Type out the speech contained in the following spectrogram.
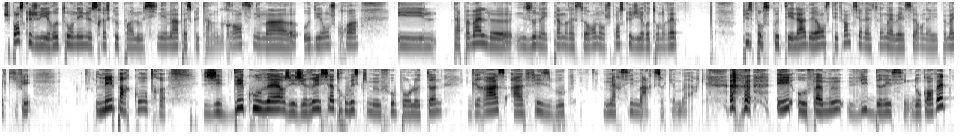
je pense que je vais y retourner, ne serait-ce que pour aller au cinéma, parce que tu as un grand cinéma euh, Odéon, je crois. Et tu as pas mal, euh, une zone avec plein de restaurants. Donc je pense que j'y retournerai plus pour ce côté-là. D'ailleurs, on s'était fait un petit resto avec ma belle-sœur, on avait pas mal kiffé. Mais par contre, j'ai découvert, j'ai réussi à trouver ce qu'il me faut pour l'automne grâce à Facebook. Merci Marc sur Kembark. et au fameux vide dressing. Donc en fait,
